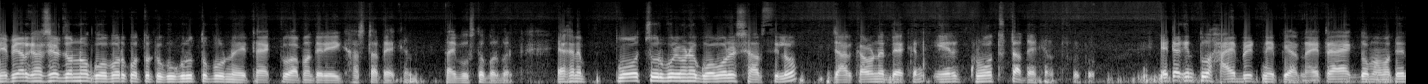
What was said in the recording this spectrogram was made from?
নেপিয়ার ঘাসের জন্য গোবর কতটুকু গুরুত্বপূর্ণ, এটা একটু আমাদের এই ঘাসটা দেখেন, তাই বুঝতে পারবেন। এখানে প্রচুর পরিমাণে গোবরের সার ছিল, যার কারণে দেখেন এর গ্রোথটা দেখেন শুধু। এটা কিন্তু হাইব্রিড নেপিয়ার না, এটা একদম আমাদের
